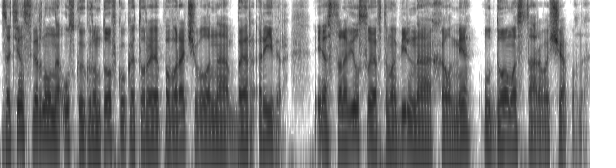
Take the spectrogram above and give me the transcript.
затем свернул на узкую грунтовку, которая поворачивала на Бэр-Ривер, и остановил свой автомобиль на холме у дома старого Чапмана.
